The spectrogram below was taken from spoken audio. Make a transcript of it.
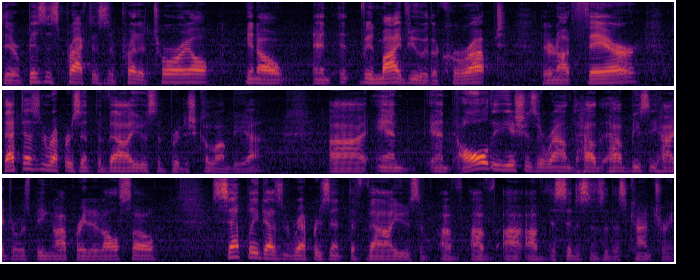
Their business practices are predatorial, you know, and in my view, they're corrupt. They're not fair. That doesn't represent the values of British Columbia uh, and and all the issues around how how BC Hydro is being operated also simply doesn't represent the values of of, of, uh, of the citizens of this country.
